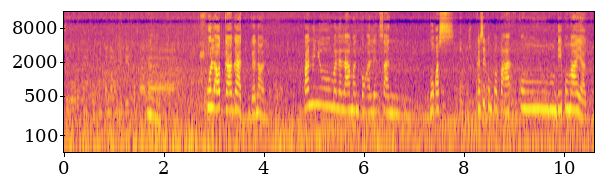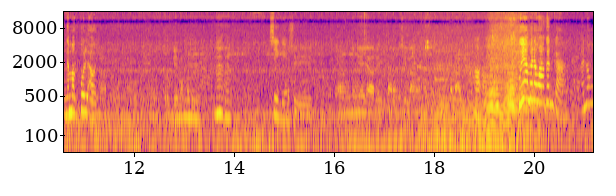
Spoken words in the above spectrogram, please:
Siguro kung pupunta na kami dito para. Pull out kagad, ganon. Paano nyo malalaman kung alin saan bukas? Kasi kung papa, kung hindi pumayag na mag-pull out. Problema pa doon. Mm-mm. Sige. Kasi ang nangyayari, parang sila ang palagi. Oo. Kuya, manawagan ka. Anong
